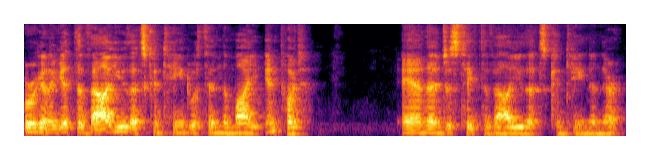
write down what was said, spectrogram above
we're going to get the value that's contained within the my input and then just take the value that's contained in there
